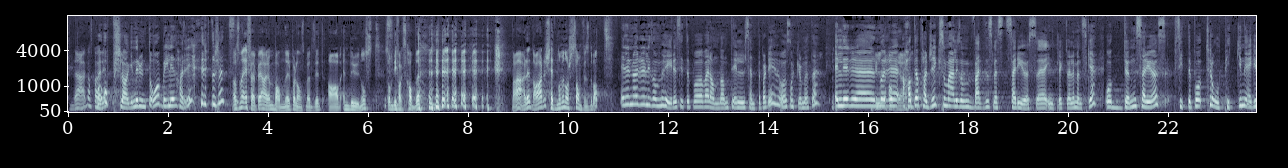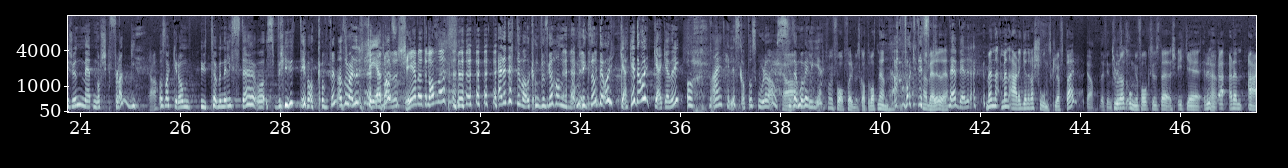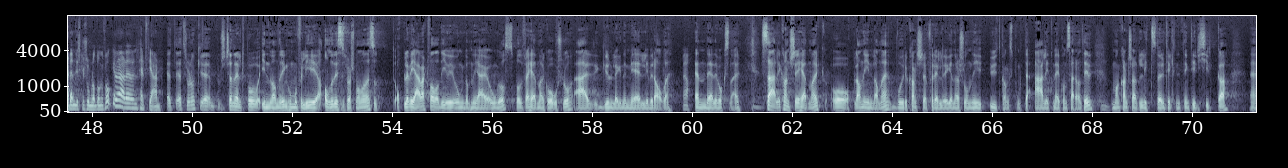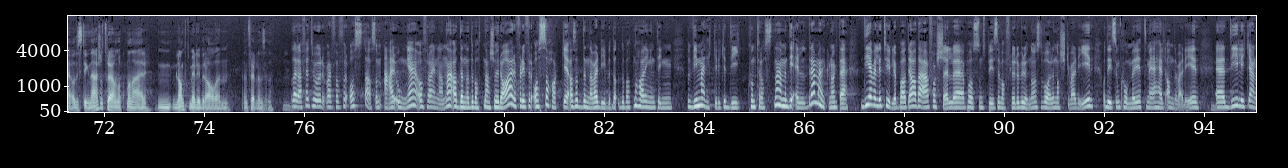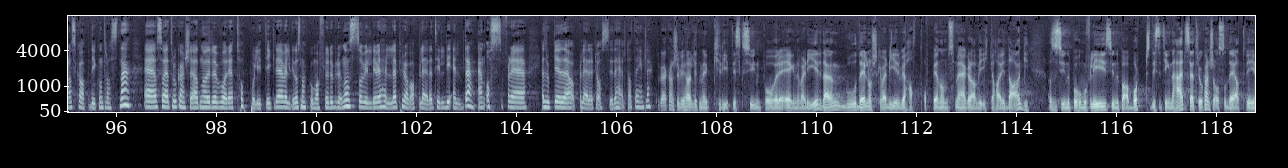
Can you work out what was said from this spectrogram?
det er ganske Og oppslagene rundt det òg blir litt harry, rett og slett. Altså Når Frp har en banner på landsmøtet sitt av en brunost, som de faktisk hadde da, er det, da er, det skjedd noe med norsk samfunnsdebatt. Eller når liksom, Høyre sitter på verandaen til Senterpartiet og snakker om dette. Eller, eh, Eller når eh, Hadia. Tajik, som er liksom verdens mest seriøse intellektuelle menneske, og dønn seriøs, sitter på Trollpikken i Egersund med et norsk flagg Ja. og snakker om uttømmende liste og sprut i valgkampen. Altså, hva er det som skjer Hva med er det som skjer med dette landet? Er det dette valgkampen skal handle om, liksom? Det orker jeg ikke! Det orker jeg ikke, Henrik! Åh, nei, heller skatt og skole da, altså. Ja. Jeg må velge. Får vi få opp formuesskattdebatten igjen. Ja, faktisk. Det er bedre, det. Det er bedre. Men, men er det generasjonskløft der? Ja, definitivt. Tror du at unge folk syns det ikke eller, er, det en, er det en diskusjon blant unge folk, eller er det helt fjern? Jeg, jeg tror nok eh, generelt på innvandring, homofili, alle disse spørsmålene, så opplever jeg i hvert fall at de ungdommene jeg omgås, både fra Hedmark og Oslo, er grunnleggende mer liberale Ja. enn det de voksne er. Særlig kanskje i Hedmark og Oppland i Innlandet, hvor kanskje foreldregenerasjonen i utgangspunktet er litt mer konservativ, og man kanskje har litt større tilknytning til kirka eh, og disse tingene her, så tror jeg nok man er mm, langt mer liberal enn enn foreldrene sine. Og Det er derfor jeg tror, i hvert fall for oss da, som er unge og fra Innlandet, at denne debatten er så rar. fordi for oss så har ikke, altså Denne verdidebatten har ingenting Vi merker ikke de kontrastene, men de eldre merker nok det. De er veldig tydelige på at ja, det er forskjell eh, på oss som spiser vafler og brunost, våre norske verdier, og de som kommer hit med helt andre verdier. Eh, de liker gjerne å skape de kontrastene. Eh, så jeg tror kanskje at når våre toppolitikere velger å snakke om vafler og brunost, så vil de heller prøve å appellere til de eldre enn oss. For det, jeg tror ikke det appellerer til oss i det hele tatt, egentlig. tror jeg kanskje vi har et litt mer kritisk syn på våre egne verdier. Det er jo en god del norske verdier vi har hatt opp igjennom som jeg er glad vi ikke har i dag. Altså Synet på homofili, synet på abort, disse tingene her. Så jeg tror kanskje også det at, vi,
